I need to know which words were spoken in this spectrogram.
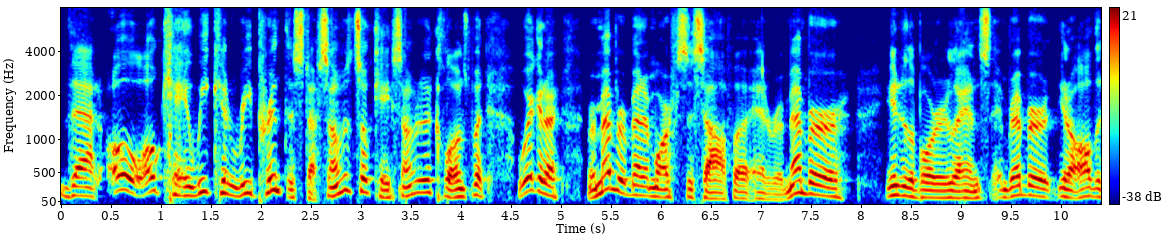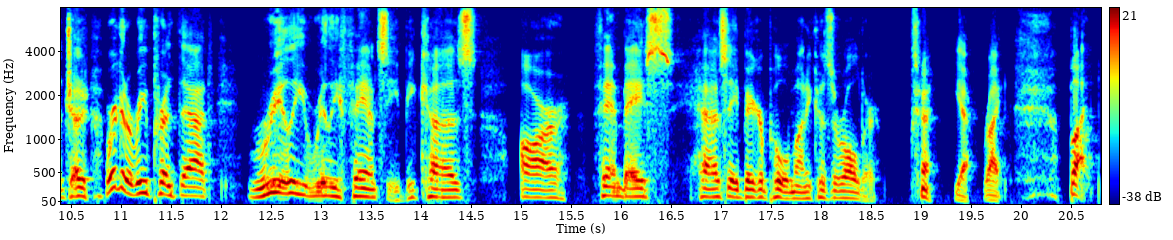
that oh okay we can reprint this stuff. Some of it's okay some of it clones but we're going to remember metamorphosis alpha and remember into the borderlands and remember you know all the judges we're going to reprint that really really fancy because our fan base has a bigger pool of money because they're older yeah right but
